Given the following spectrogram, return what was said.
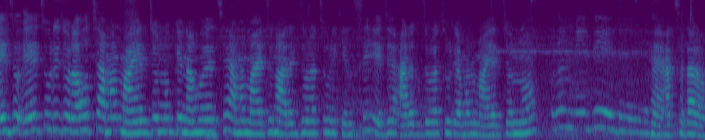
এই এই চুড়ি জোড়া হচ্ছে আমার মায়ের জন্য কেনা হয়েছে। আমার মায়ের জন্য আরেক জোড়া চুড়ি কিনছি। এই যে আরেক জোড়া চুড়ি আমার মায়ের জন্য। হ্যাঁ আচ্ছা দাঁড়াও।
